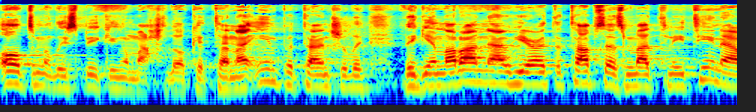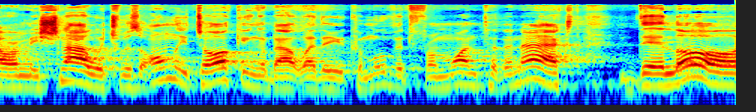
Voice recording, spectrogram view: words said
Ultimately speaking, a mahloket Tanaim potentially. The Gemara now here at the top says Matnitin, our Mishnah, which was only talking about whether you can move it from one to the next. De lo,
